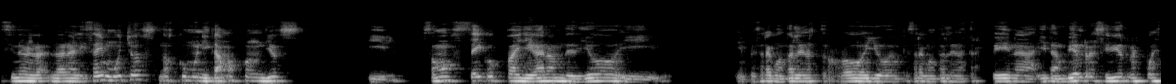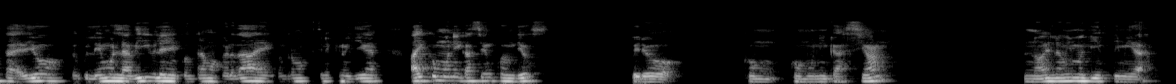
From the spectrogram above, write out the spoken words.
si lo, lo analizáis, muchos nos comunicamos con Dios y somos secos para llegar a donde Dios y empezar a contarle nuestro rollo, empezar a contarle nuestras penas y también recibir respuesta de Dios. Lo que leemos la Biblia y encontramos verdades, encontramos cuestiones que nos llegan. Hay comunicación con Dios, pero con comunicación no es lo mismo que intimidad.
